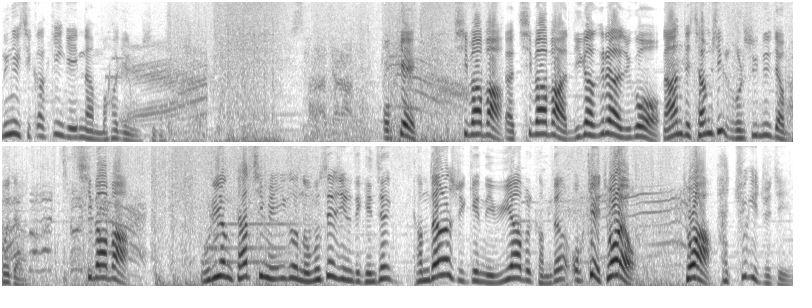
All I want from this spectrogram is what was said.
능력치 깎인 게 있나 한번 확인해 봅시다. 오케이 치봐봐 야 치봐봐 네가 그래가지고 나한테 잠식을 걸수 있는지 한번 보자. 치봐봐 우리 형 다치면 이거 너무 세지는데 괜찮 감당할 수 있겠니? 위압을 감당 오케이 좋아요. 좋아. 아 죽이주지.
